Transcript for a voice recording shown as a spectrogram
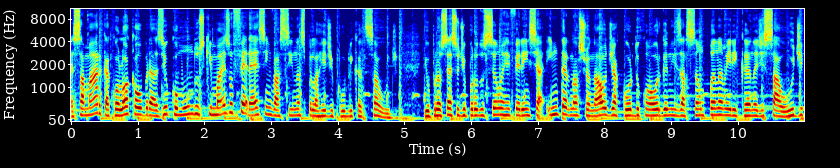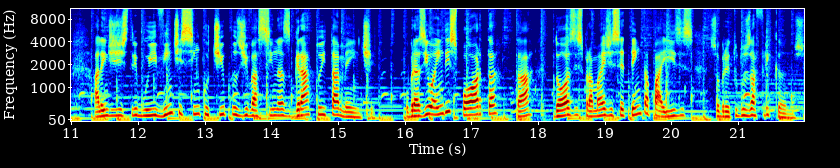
essa marca coloca o Brasil como um dos que mais oferecem vacinas pela rede pública de saúde. E o processo de produção é referência internacional de acordo com a Organização Pan-Americana de Saúde, além de distribuir 25 tipos de vacinas gratuitamente. O Brasil ainda exporta, tá, doses para mais de 70 países, sobretudo os africanos.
